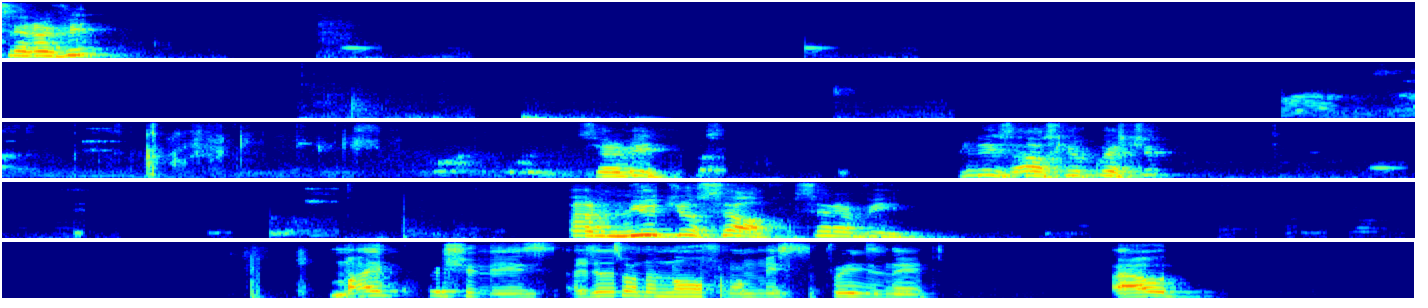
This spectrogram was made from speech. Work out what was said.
Seraphine? Seraphine, please ask your question. Unmute yourself, Seraphine. My question is, I just want to know from Mr. President, how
